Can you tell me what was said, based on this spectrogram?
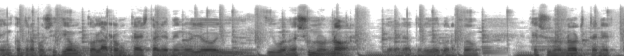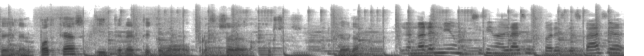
en contraposición con la ronca esta que tengo yo y, bueno, es un honor, de verdad, te lo digo de corazón, es un honor tenerte en el podcast y tenerte como profesora de los cursos, verdad. El honor es mío, muchísimas gracias por este espacio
